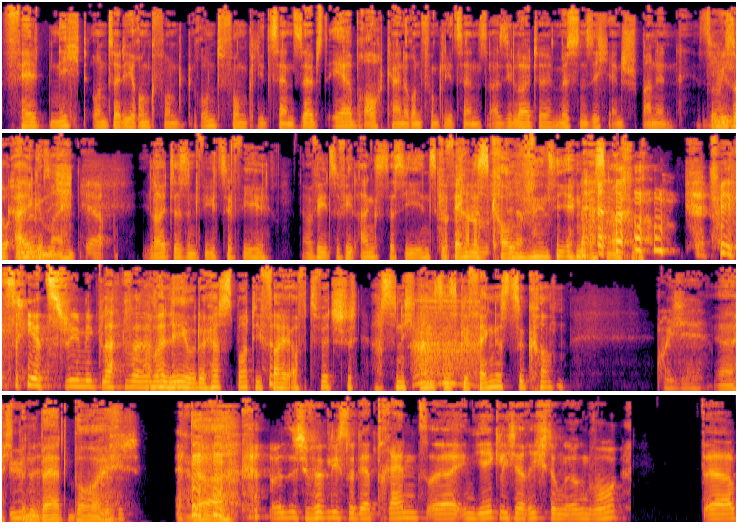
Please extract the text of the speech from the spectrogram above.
fällt nicht unter die Rundfunk Rundfunklizenz. Selbst er braucht keine Rundfunklizenz. Also die Leute müssen sich entspannen. Sowieso Die können allgemein. Sich, ja. Die Leute sind viel zu viel, haben viel zu viel Angst, dass sie ins Gefängnis kommen, ja. wenn sie irgendwas machen. Wenn sie jetzt Streaming-Plattform Aber Leo, du hörst Spotify auf Twitch. Hast du nicht Angst, ins Gefängnis zu kommen? Oh je. Ja, ich Übel. bin Bad Boy. Das ist- Ja. Aber es ist wirklich so der Trend äh, in jeglicher Richtung irgendwo. Der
